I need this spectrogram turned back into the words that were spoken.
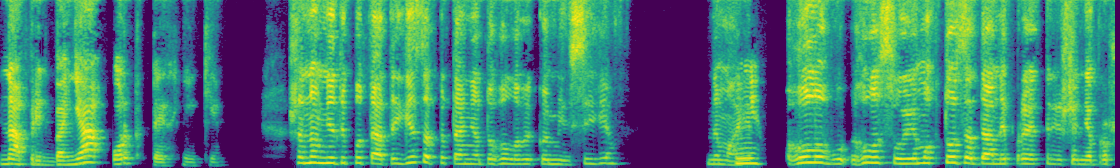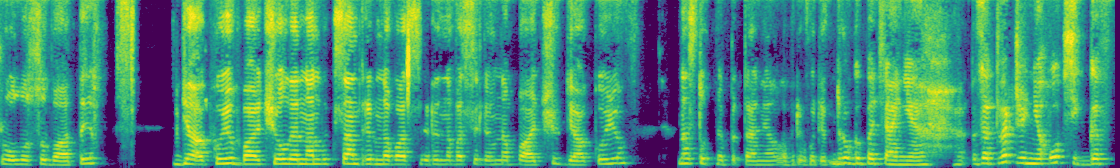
на придбання оргтехніки. Шановні депутати, є запитання до голови комісії? Немає. Ні. Голову, голосуємо. Хто за даний проект рішення, прошу голосувати. Дякую. Бачу. Олена Олександрівна, вас, Ірина Васильівна, бачу. Дякую. Наступне питання, Алла Григорівна. Друге питання. Затвердження обсягів,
